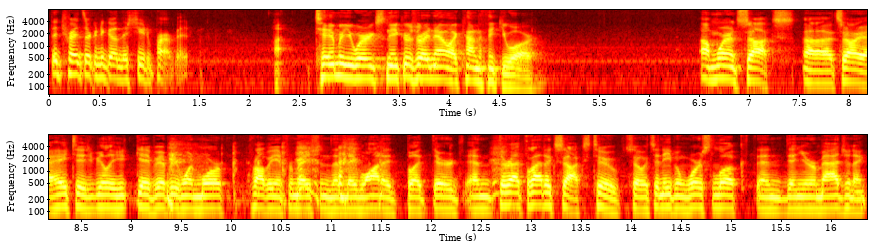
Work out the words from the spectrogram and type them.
the trends are going to go in the shoe department. Uh, Tim, are you wearing sneakers right now? I kind of think you are. I'm wearing socks. Uh, sorry, I hate to really give everyone more probably information than they wanted, but they're and they're athletic socks too, so it's an even worse look than than you're imagining.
